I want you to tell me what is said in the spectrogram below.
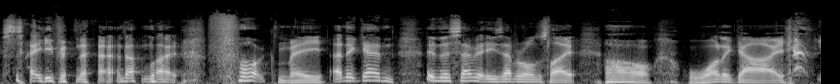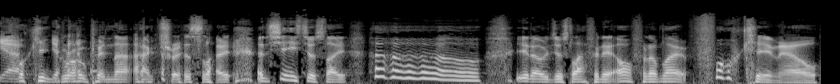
saving her, and I'm like, fuck me. And again, in the seventies, everyone's like, oh, what a guy, Yeah, fucking yeah. groping that actress, like, and she's just like, oh, you know, just laughing it off, and I'm like, fucking hell.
